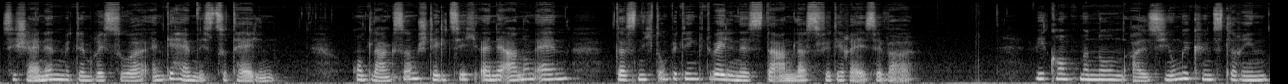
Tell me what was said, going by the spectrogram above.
Sie scheinen mit dem Ressort ein Geheimnis zu teilen. Und langsam stellt sich eine Ahnung ein, dass nicht unbedingt Wellness der Anlass für die Reise war. Wie kommt man nun als junge Künstlerin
